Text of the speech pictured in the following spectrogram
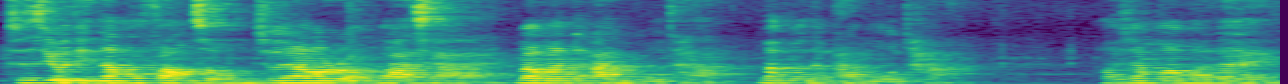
就是有点让它放松，就让它软化下来，慢慢的按摩它，慢慢的按摩它，好像妈妈在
